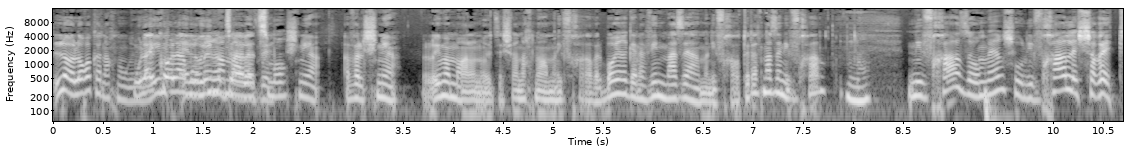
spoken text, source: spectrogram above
לא, לא רק אנחנו אומרים. אולי כל העם אומר את זה על עצמו. שנייה, אבל שנייה. אלוהים אמר לנו את זה, שאנחנו העם הנבחר, אבל בואי רגע נבין מה זה העם הנבחר. את יודעת מה זה נבחר? נו. נבחר זה אומר שהוא נבחר לשרת.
